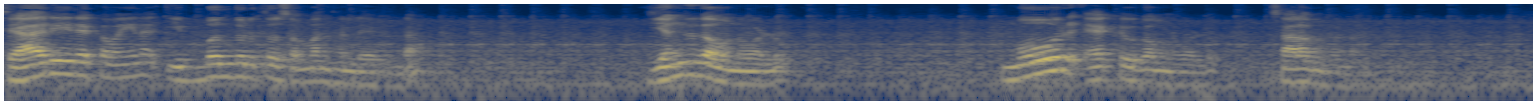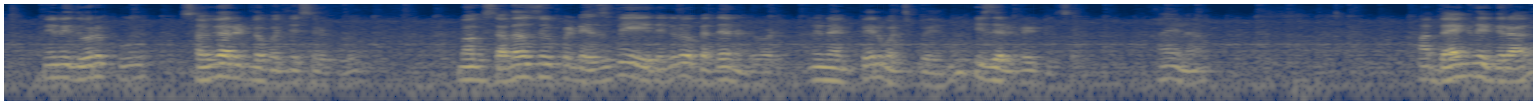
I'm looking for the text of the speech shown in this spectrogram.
శారీరకమైన ఇబ్బందులతో సంబంధం లేకుండా యంగ్గా ఉన్నవాళ్ళు మోర్ యాక్టివ్గా ఉన్నవాళ్ళు చాలామంది ఉన్నారు నేను ఇదివరకు సంగారెడ్డిలో పనిచేసేటప్పుడు మాకు సదాశివపేట ఎస్బీఐ దగ్గర ఒక పెద్ద వాడు నేను ఆయన పేరు మర్చిపోయాను. ఈజ్ ఎ రిటైర్డ్ టీచర్ ఆయన ఆ బ్యాంక్ దగ్గర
